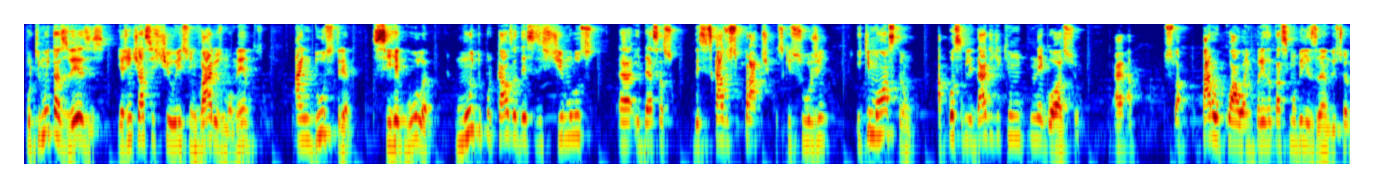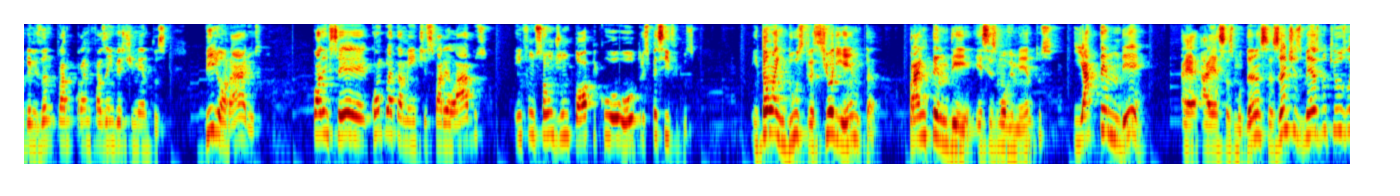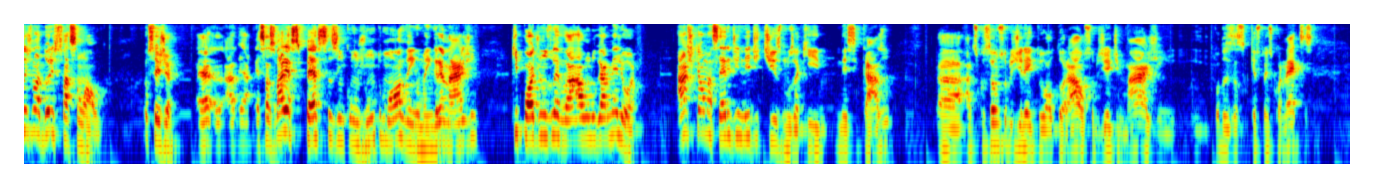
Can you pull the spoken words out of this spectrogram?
porque muitas vezes, e a gente já assistiu isso em vários momentos, a indústria se regula muito por causa desses estímulos uh, e dessas, desses casos práticos que surgem e que mostram a possibilidade de que um negócio para o qual a empresa está se mobilizando e se organizando para fazer investimentos bilionários podem ser completamente esfarelados em função de um tópico ou outro específicos. Então a indústria se orienta para entender esses movimentos e atender é, a essas mudanças antes mesmo que os legisladores façam algo. Ou seja, é, é, essas várias peças em conjunto movem uma engrenagem que pode nos levar a um lugar melhor. Acho que há uma série de ineditismos aqui nesse caso, a, a discussão sobre direito autoral, sobre direito de imagem e todas as questões conexas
